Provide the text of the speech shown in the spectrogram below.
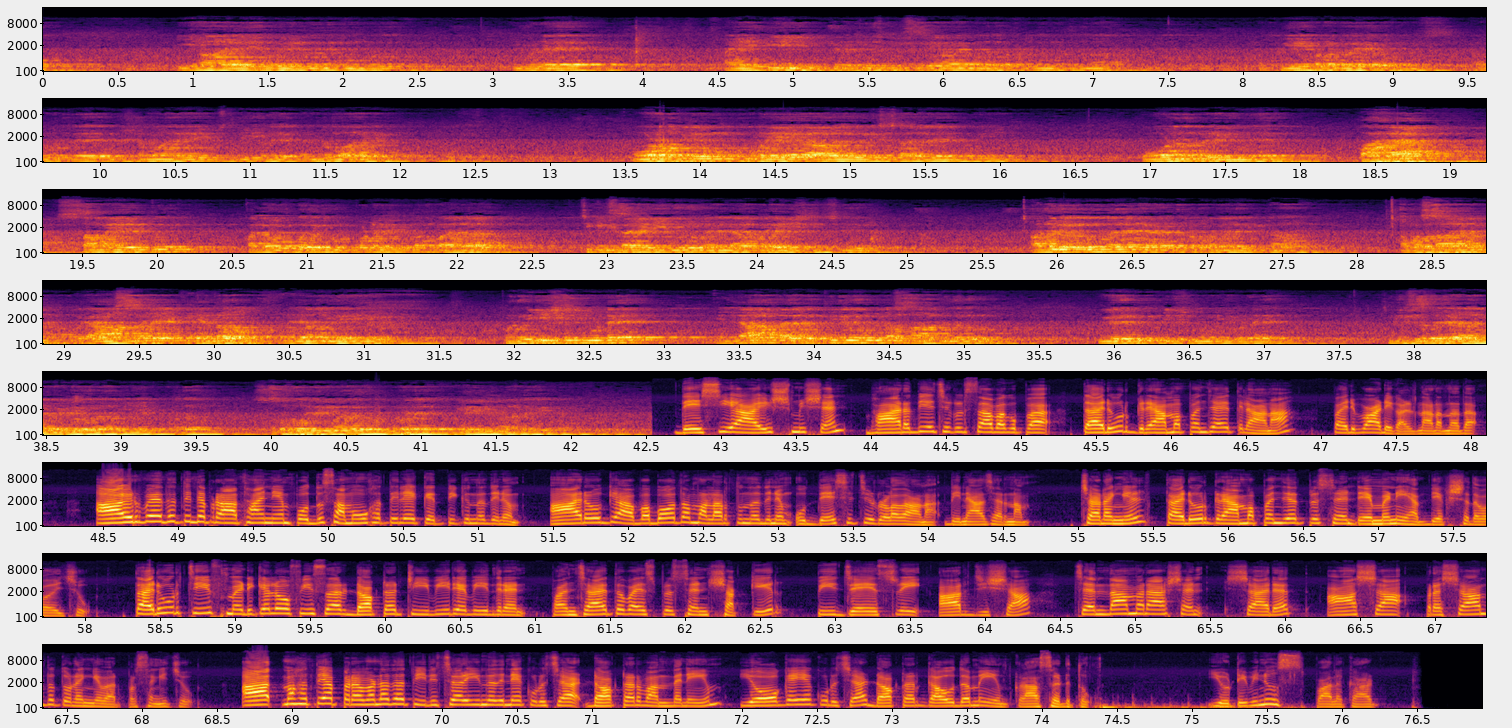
ഈ ഹാളിലേക്ക് വരുന്നതിന് മുമ്പ് ഇവിടെ ഐ പി ഇടയ്ക്ക് ചികിത്സയുമായി ബന്ധപ്പെട്ട് നിൽക്കുന്ന പ്രിയപ്പെട്ടവരെയും അവിടുത്തെ പുരുഷന്മാരെയും സ്ത്രീകളെ എന്തുമാരെയും ഓണത്തിനും കുറേ ആളുകൾ സ്ഥലത്തേക്ക് പോയി. ഓണം കഴിഞ്ഞ് പല സമയത്തും അലോപ്പതി ഉൾപ്പെടെയുള്ള പല ചികിത്സാ രീതികളും എല്ലാം പരീക്ഷിച്ച് അതിലൊന്നും തന്നെ വേണ്ടത്ര ഫലം കിട്ടാതെ അവസാനം ഒരു ആശ്രയ കേന്ദ്രം എന്ന നിലയിൽ പ്രതീക്ഷയുടെ എല്ലാ തരത്തിലുമുള്ള സാധ്യതകളും ഉയർത്തിപ്പിടിച്ചുകൊണ്ട് ഇവിടെ ദേശീയ ആയുഷ് മിഷൻ ഭാരതീയ ചികിത്സാ വകുപ്പ് തരൂർ ഗ്രാമപഞ്ചായത്തിലാണ് പരിപാടികൾ നടന്നത്. ആയുർവേദത്തിന്റെ പ്രാധാന്യം പൊതുസമൂഹത്തിലേക്ക് എത്തിക്കുന്നതിനും ആരോഗ്യ അവബോധം വളർത്തുന്നതിനും ഉദ്ദേശിച്ചിട്ടുള്ളതാണ് ദിനാചരണം. ചടങ്ങിൽ തരൂർ ഗ്രാമപഞ്ചായത്ത് പ്രസിഡന്റ് രമണി അധ്യക്ഷത വഹിച്ചു. Tharoor chief medical officer doctor T V Raveendran panchayat vice president Shakeer P Jayasree R Jisha Chenthamarashan Sharath Asha Prashanth തുടങ്ങിയവർ പ്രസംഗിച്ചു. ആത്മഹത്യാ പ്രവണത തിരിച്ചറിയുന്നതിനെക്കുറിച്ച് ഡോക്ടർ വന്ദനയും യോഗയെക്കുറിച്ച് ഡോക്ടർ ഗൗതമയും ക്ലാസ് എടുത്തു. U T V news Palakkad.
